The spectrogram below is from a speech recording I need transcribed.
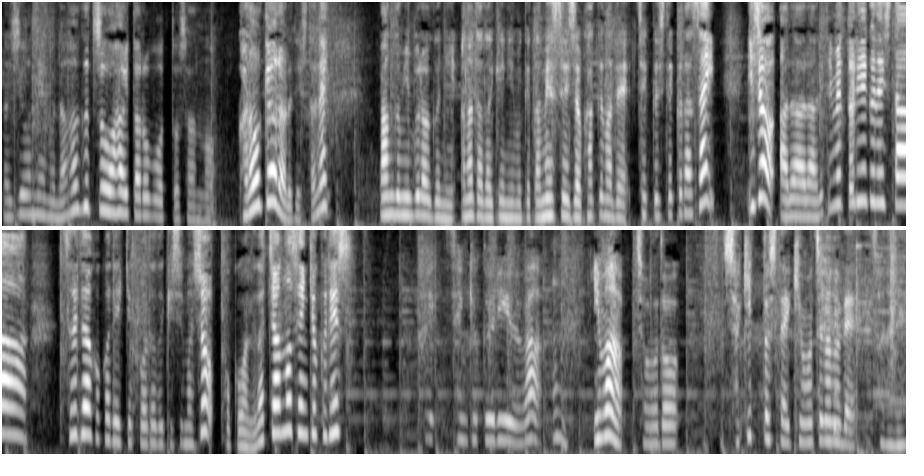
ラジオネーム長靴を履いたロボットさんのカラオケあるあるでしたね。番組ブログにあなただけに向けたメッセージを書くのでチェックしてください。以上、あるあるアルティメットリーグでした。それではここで一曲お届けしましょう。ここはヨダちゃんの選曲です。はい選曲理由はうん。今ちょうどシャキッとしたい気持ちなのでそうだね。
